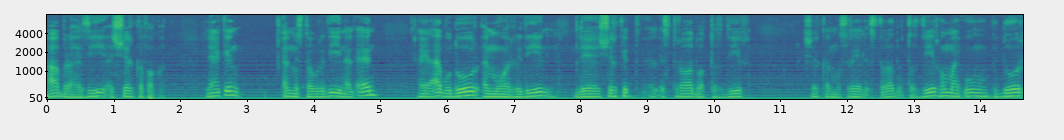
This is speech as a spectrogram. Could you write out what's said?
عبر هذه الشركة فقط. لكن المستوردين الآن هيلعبوا دور الموردين لشركة الاستيراد والتصدير. الشركة المصرية للاستيراد والتصدير هم يقوموا بالدور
